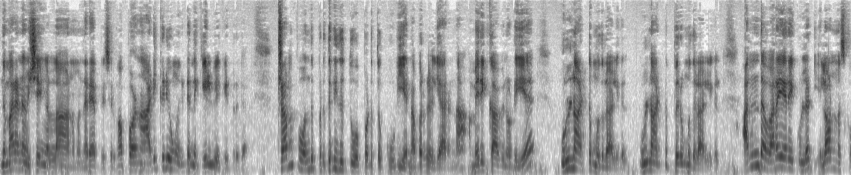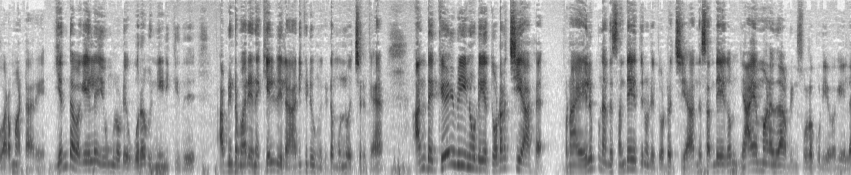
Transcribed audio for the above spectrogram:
இந்த மாதிரியான விஷயங்கள்லாம் நம்ம நிறைய பேசியிருக்கோம். அப்போ நான் அடிக்கடி உங்ககிட்ட இந்த கேள்வியை கேட்டிருக்கேன். ட்ரம்ப் வந்து பிரதிநிதித்துவப்படுத்தக்கூடிய நபர்கள் யாருன்னா அமெரிக்காவினுடைய உள்நாட்டு முதலாளிகள் உள்நாட்டு பெருமுதலாளிகள். அந்த வரையறைக்குள்ள எலான் மஸ்க் வரமாட்டாரே. எந்த வகையில் இவங்களுடைய உறவு நீடிக்குது அப்படின்ற மாதிரியான கேள்வியில் அடிக்கடி உங்ககிட்ட முன் வச்சிருக்கேன். அந்த கேள்வியினுடைய தொடர்ச்சியாக இப்போ நான் எழுப்பின அந்த சந்தேகத்தினுடைய தொடர்ச்சியாக அந்த சந்தேகம் நியாயமானதா அப்படின்னு சொல்லக்கூடிய வகையில்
